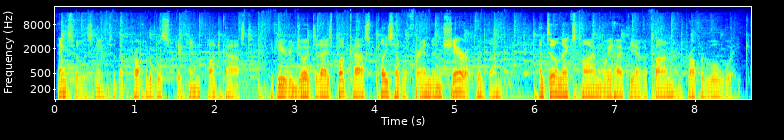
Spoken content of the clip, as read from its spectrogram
Thanks for listening to the Profitable Speaking Podcast. If you've enjoyed today's podcast, please help a friend and share it with them. Until next time, we hope you have a fun and profitable week.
